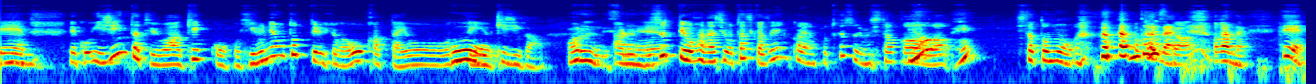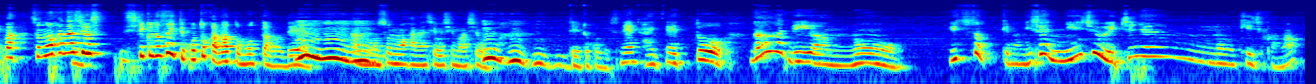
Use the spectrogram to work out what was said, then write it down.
で、こう、偉人たちは結構こう昼寝をとってる人が多かったよっていう記事があるんですね。あるんですっていうお話を確か前回のポッドキャストでもしたかは、え？したと思う。本当ですか？わかんない。で、まあ、そのお話をししてくださいってことかなと思ったので、うんうんうん。あの、そのお話をしましょうっていうところですね。はい。えっと、ガーディアンの、いつだっけな、2021年の記事かな？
